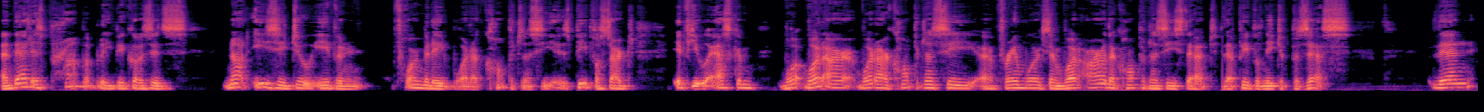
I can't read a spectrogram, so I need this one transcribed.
And that is probably because it's not easy to even formulate what a competency is. People start if you ask them what what are what are competency uh, frameworks and what are the competencies that that people need to possess, then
